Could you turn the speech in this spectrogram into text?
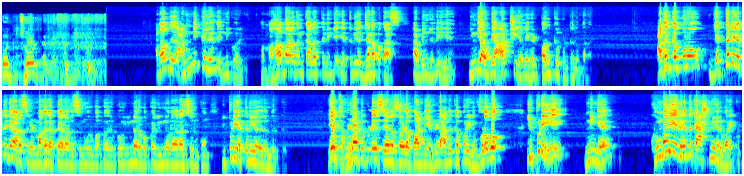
को जोड़ कर रखा है அதாவது அன்னைக்குல இருந்து இன்னைக்கு வரைக்கும் இப்ப மகாபாரதம் காலத்திலேயே எத்தனையோ ஜனபதாஸ் அப்படின்னு சொல்லி இந்தியாவுடைய ஆட்சி எல்லைகள் பகுக்கப்பட்டு இருந்தன அதற்கப்புறம் எத்தனை எத்தனையோ அரசுகள் மகத பேரரசுன்னு ஒரு பக்கம் இருக்கும் இன்னொரு பக்கம் இன்னொரு அரசு இருக்கும் இப்படி எத்தனையோ இருந்திருக்கு ஏன் தமிழ்நாட்டுக்குள்ளே சேர சோழ பாண்டியர்கள் அதுக்கப்புறம் எவ்வளவோ இப்படி நீங்க குமரியிலேருந்து காஷ்மீர் வரைக்கும்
